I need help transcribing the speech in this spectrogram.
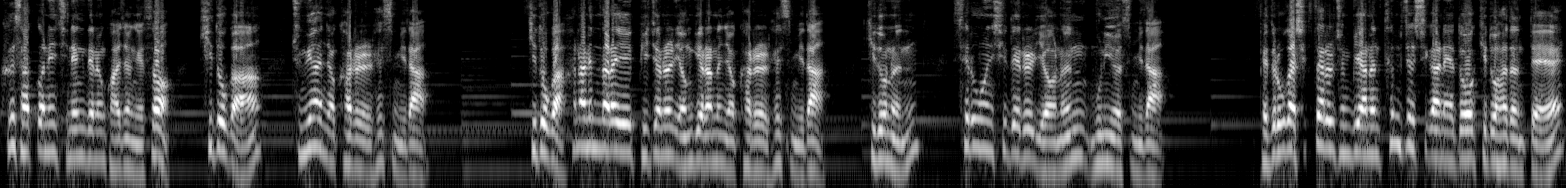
그 사건이 진행되는 과정에서 기도가 중요한 역할을 했습니다. 기도가 하나님 나라의 비전을 연결하는 역할을 했습니다. 기도는 새로운 시대를 여는 문이었습니다. 베드로가 식사를 준비하는 틈새 시간에도 기도하던 때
